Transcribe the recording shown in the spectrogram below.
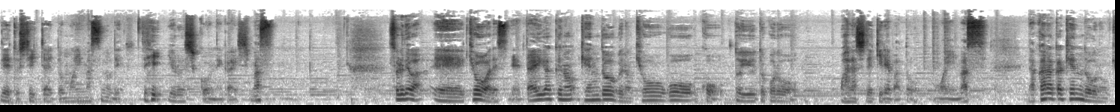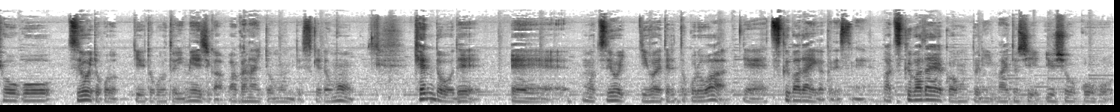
デートしていきたいと思いますので、ぜひよろしくお願いします。それでは、えー今日はですね大学の剣道部の強豪校というところをお話しできればと思いますなかなか剣道の強豪強いところっていうところとイメージが湧かないと思うんですけども剣道で、えーもう強いって言われてるところは、えー筑波大学ですね、まあ、筑波大学は本当に毎年優勝候補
